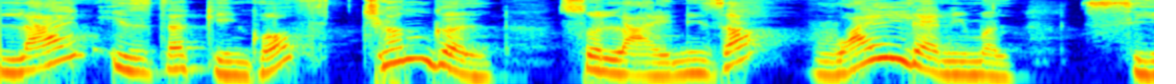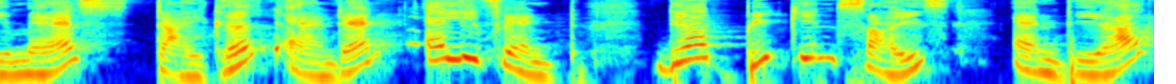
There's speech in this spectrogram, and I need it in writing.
lion is the king of jungle. So lion is a wild animal, same as tiger and an elephant. They are big in size and they are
